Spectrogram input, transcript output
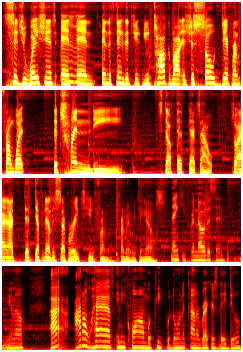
situations and mm-hmm. and and the things that you you talk about is just so different from what the trendy stuff that that's out. So and I, that definitely separates you from from everything else. Thank you for noticing you know. I i don't have any qualm with people doing the kind of records they do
